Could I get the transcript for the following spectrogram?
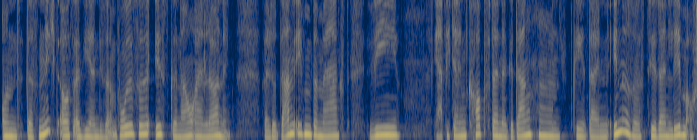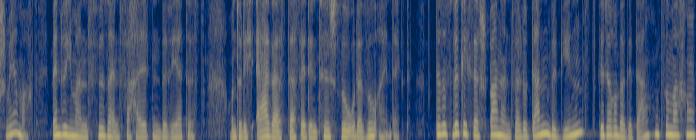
Und das Nicht-Ausagieren dieser Impulse ist genau ein Learning, weil du dann eben bemerkst, wie, ja, wie dein Kopf, deine Gedanken, dein Inneres dir dein Leben auch schwer macht. Wenn du jemanden für sein Verhalten bewertest und du dich ärgerst, dass er den Tisch so oder so eindeckt. Das ist wirklich sehr spannend, weil du dann beginnst, dir darüber Gedanken zu machen,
